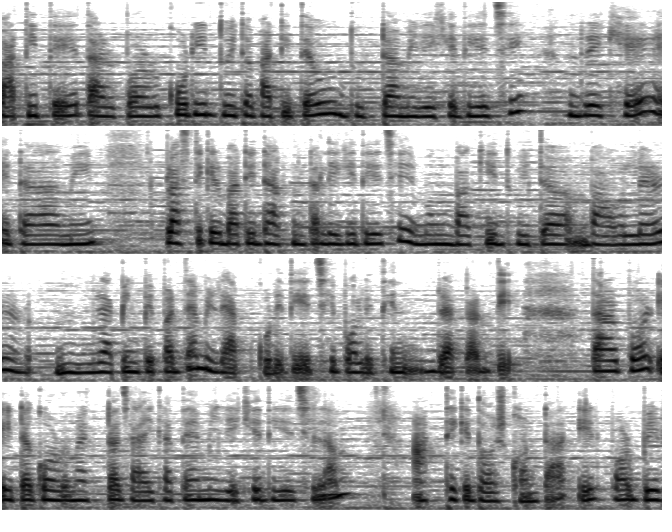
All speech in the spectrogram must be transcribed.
বাটিতে, তারপর কড়ির দুইটা বাটিতেও দুধটা আমি রেখে দিয়েছি। রেখে এটা আমি প্লাস্টিকের বাটির ঢাকনাটা লেগে দিয়েছি এবং বাকি দুইটা বাউলের র্যাপিং পেপার দিয়ে আমি র্যাপ করে দিয়েছি পলিথিন র্যাপার দিয়ে। তারপর এটা গরম একটা জায়গাতে আমি রেখে দিয়েছিলাম আট থেকে দশ ঘণ্টা। এরপর বের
